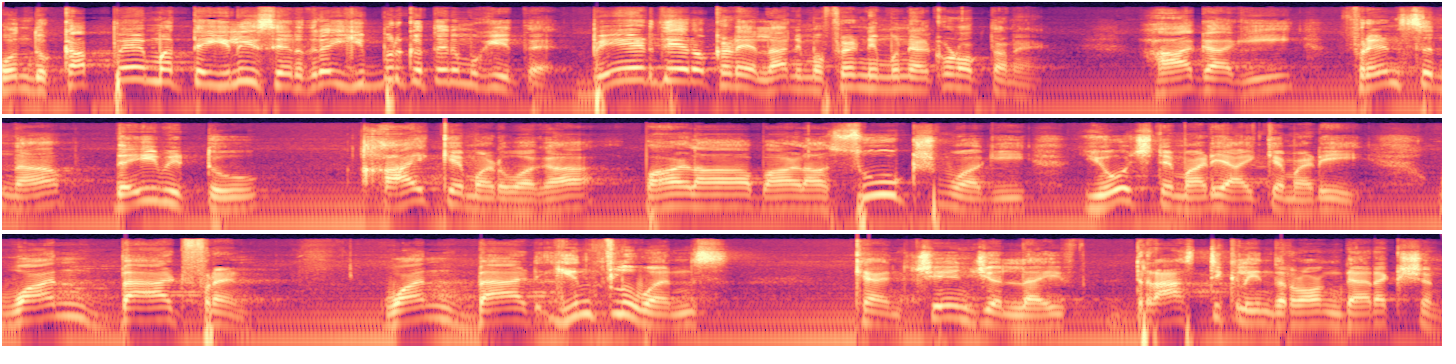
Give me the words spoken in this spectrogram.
ಒಂದು ಕಪ್ಪೆ ಮತ್ತೆ ಇಲಿ ಸೇರಿದ್ರೆ ಇಬ್ಬರ ಕತೆನೂ ಮುಗಿಯುತ್ತೆ. ಬೇಡದೇ ಇರೋ ಕಡೆ ಎಲ್ಲ ನಿಮ್ಮ ಫ್ರೆಂಡ್ ನಿಮ್ಮನ್ನು ಎಳ್ಕೊಂಡು ಹೋಗ್ತಾನೆ. ಹಾಗಾಗಿ ಫ್ರೆಂಡ್ಸನ್ನ ದಯವಿಟ್ಟು ಆಯ್ಕೆ ಮಾಡುವಾಗ ಬಹಳ ಬಹಳ ಸೂಕ್ಷ್ಮವಾಗಿ ಯೋಚನೆ ಮಾಡಿ ಆಯ್ಕೆ ಮಾಡಿ. One bad friend one bad influence can change your life drastically in the wrong direction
